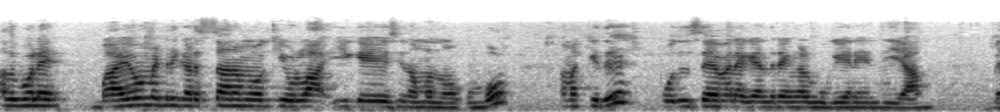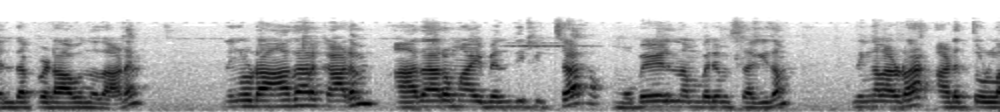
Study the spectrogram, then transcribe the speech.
അതുപോലെ ബയോമെട്രിക് അടിസ്ഥാനമാക്കിയുള്ള ഈ കെ ഒ സി നമ്മൾ നോക്കുമ്പോൾ നമുക്കിത് പൊതുസേവന കേന്ദ്രങ്ങൾ മുഖേന എന്ത് ചെയ്യാം? ബന്ധപ്പെടാവുന്നതാണ്. നിങ്ങളുടെ ആധാർ കാർഡും ആധാറുമായി ബന്ധിപ്പിച്ച മൊബൈൽ നമ്പരും സഹിതം നിങ്ങളുടെ അടുത്തുള്ള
